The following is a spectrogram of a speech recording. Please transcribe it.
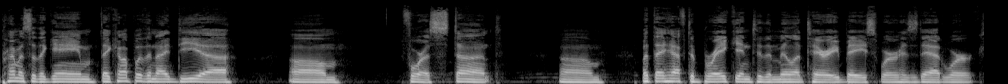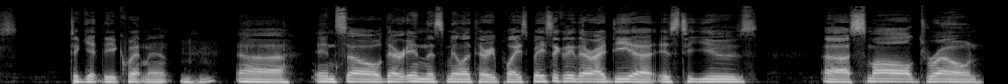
premise of the game, they come up with an idea um, for a stunt, um, but they have to break into the military base where his dad works to get the equipment. Uh, and so they're in this military place. Basically, their idea is to use a small drone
